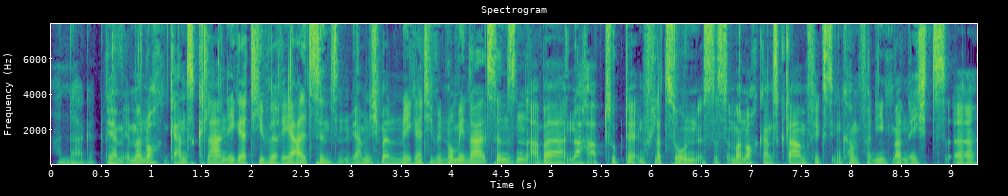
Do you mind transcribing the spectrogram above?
Anlage. Wir haben immer noch ganz klar negative Realzinsen. Wir haben nicht mehr negative Nominalzinsen, aber nach Abzug der Inflation ist es immer noch ganz klar, im Fixed Income verdient man nichts. Äh,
